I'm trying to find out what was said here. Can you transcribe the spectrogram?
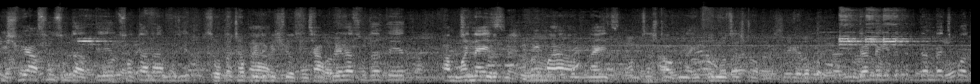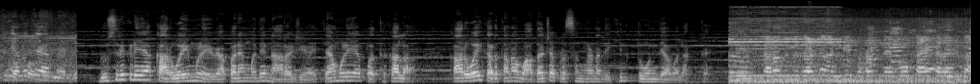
पिशवी असून सुद्धा ते स्वतः ना म्हणजे स्वतः छापलेली पिशवी असून सुद्धा. छापलेला सुद्धा ते आमची मान्य नाहीच. तुम्ही मा- नाहीच. आमचा स्टॉक नाही. पूर्वीचा स्टॉक दंड गेले तर दंडाची पावती यायला तयार नाही. दुसरीकडे या कारवाईमुळे व्यापाऱ्यांमध्ये नाराजी आहे. त्यामुळे या पथकाला कारवाई करताना वादाच्या प्रसंगांना देखील तोंड द्यावं लागतंय. करा तुम्ही दंड आणि मी भरत नाही मग काय करायचं करा.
